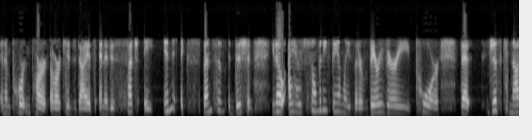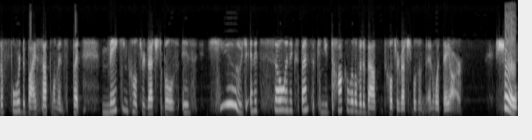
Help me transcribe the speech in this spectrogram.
an important part of our kids' diets, and it is such a inexpensive addition. You know, I have so many families that are very, very poor that just cannot afford to buy supplements, but making cultured vegetables is huge, and it's so inexpensive. Can you talk a little bit about cultured vegetables and, and what they are? Sure.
